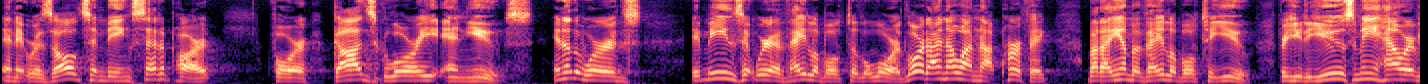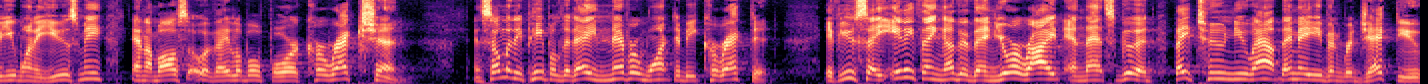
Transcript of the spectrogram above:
and it results in being set apart for God's glory and use. In other words, it means that we're available to the Lord. Lord, I know I'm not perfect, but I am available to you for you to use me however you want to use me, and I'm also available for correction. And so many people today never want to be corrected. If you say anything other than you're right and that's good, they tune you out. They may even reject you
